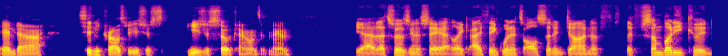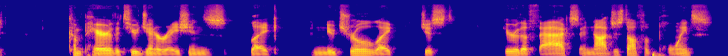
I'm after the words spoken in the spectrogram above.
and uh sidney crosby is just he's just so talented man Yeah, that's what I was gonna say. I- Like, I think when it's all said and done, if if somebody could compare the two generations, like neutral, like just here are the facts and not just off of points.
